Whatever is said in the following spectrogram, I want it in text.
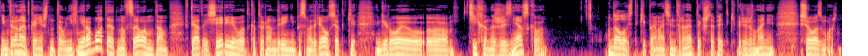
Интернет, конечно-то у них не работает, но в целом там в пятой серии, вот, которая Андрей не посмотрел, все-таки герою э, Тихона Жизневского, удалось таки поймать интернет, так что, опять-таки, при желании все возможно.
